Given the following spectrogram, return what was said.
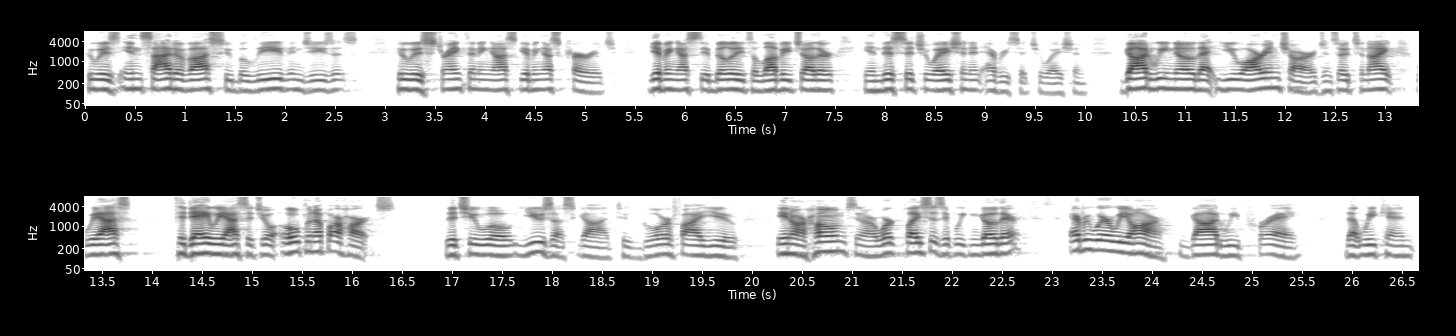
who is inside of us, who believe in Jesus, who is strengthening us, giving us courage, giving us the ability to love each other in this situation and every situation. God, we know that you are in charge. And so tonight, we ask, today, we ask that you'll open up our hearts, that you will use us, God, to glorify you in our homes, in our workplaces, if we can go there. Everywhere we are, God, we pray that we can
